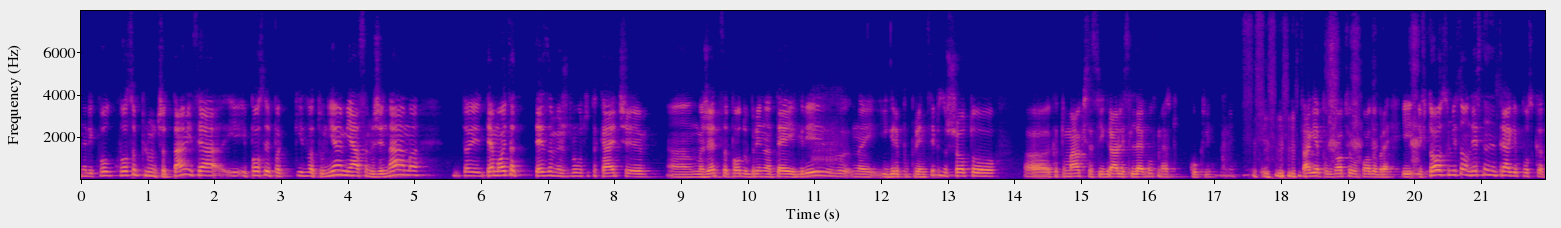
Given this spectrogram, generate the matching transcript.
Нали, какво, какво се плюнчат там и, сега, и, и после пък идват уния, ами аз съм жена, ама той, тя моята теза между другото така е, че а, мъжете са по-добри на тези игри, на игри по принцип, защото а, като малки са си играли с лего вместо кукли. Нали. И, това ги е подготвило по-добре. И, и в този смисъл наистина не трябва да ги пускат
